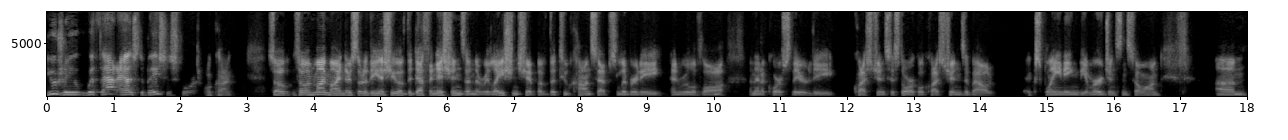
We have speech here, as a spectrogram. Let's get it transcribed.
usually with that as the basis for it. Okay. So, so in my mind, there's sort of the issue of the definitions and the relationship of the two concepts, liberty and rule of law. And then, of course, there are the questions, historical questions about explaining the emergence and so on. Um,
